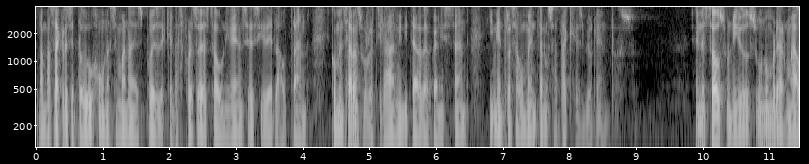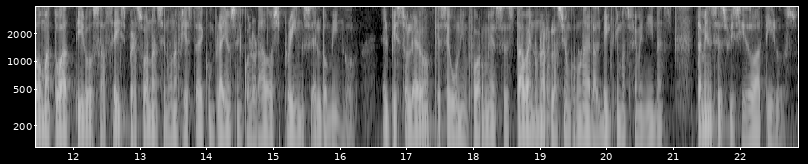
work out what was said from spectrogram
La masacre se produjo una semana después de que las fuerzas estadounidenses y de la OTAN comenzaran su retirada militar de Afganistán y mientras aumentan los ataques violentos. En Estados Unidos, un hombre armado mató a tiros a seis personas en una fiesta de cumpleaños en Colorado Springs el domingo. El pistolero, que según informes estaba en una relación con una de las víctimas femeninas, también se suicidó a tiros.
